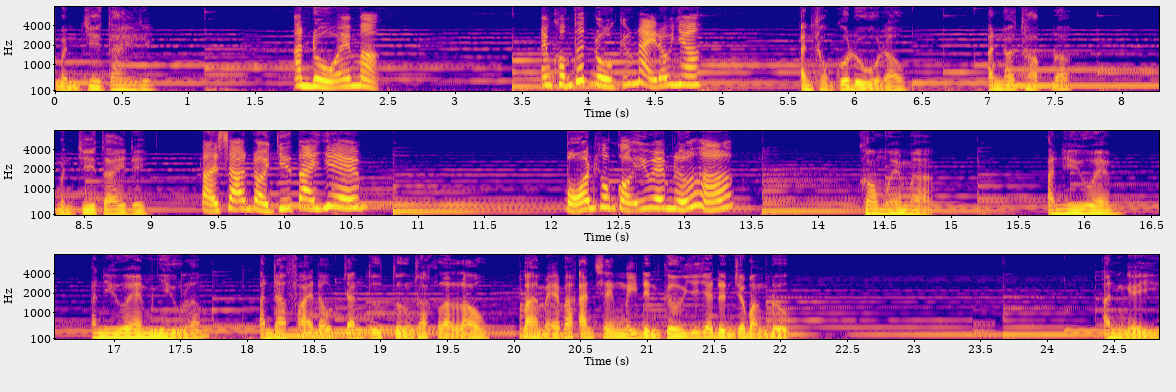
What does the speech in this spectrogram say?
Mình chia tay đi. Anh đùa em à? Em không thích đùa kiểu này đâu nha. Anh không có đùa đâu. Anh nói thật đó Mình chia tay đi. Tại sao anh đòi chia tay với em? Bộ anh không còn yêu em nữa hả? Không em à Anh yêu em. Anh yêu em nhiều lắm. Anh đã phải đấu tranh tư tưởng rất là lâu. Ba mẹ bắt anh sang Mỹ định cư với gia đình cho bằng được. Anh nghĩ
